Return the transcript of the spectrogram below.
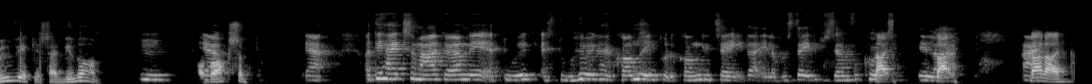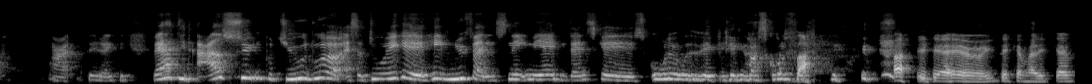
udvikle sig videre Mm. og Ja. vokse. Ja, og det har ikke så meget at gøre med, at du ikke, altså du behøver ikke have kommet ind på det kongelige teater, eller på Statens Museum for Kunst, eller, Nej, nej, nej. nej, det er rigtigt. Hvad er dit eget syn på Juve? Du er, altså, du er ikke helt nyfaldet sne mere i den danske skoleudvikling og skoleforskning. Nej, det er jo ikke, det kan man ikke kalde.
